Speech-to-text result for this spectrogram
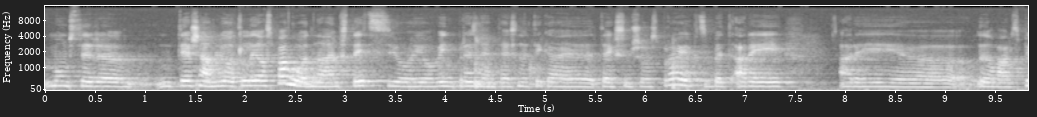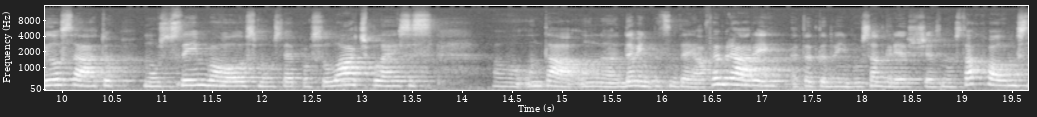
mums ir uh, tiešām ļoti liels pagodinājums ticis, jo, jo viņi prezentēs ne tikai teiksim, šos projektus, bet arī, arī uh, Lielvārdas pilsētu, mūsu simbolus, mūsu eposu lāčplēses. Un tā, un 19. februārī, tad, kad viņi būs atgriežušies no Stokholmas,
